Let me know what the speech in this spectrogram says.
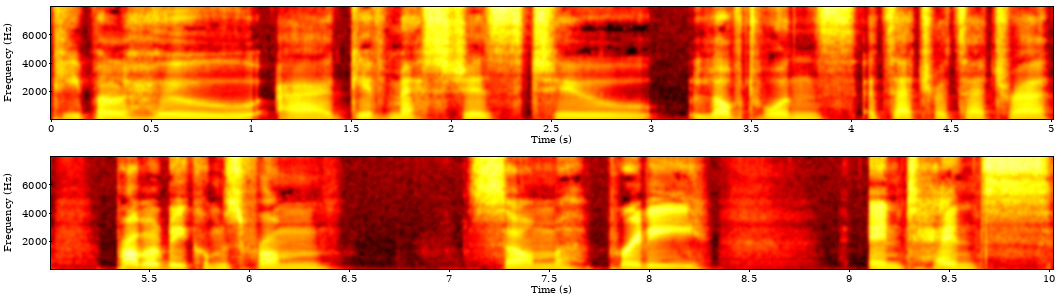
people who uh, give messages to loved ones, etc., etc., probably comes from some pretty intense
